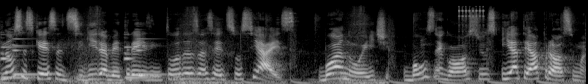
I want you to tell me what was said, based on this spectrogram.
Não se esqueça de seguir a B3 em todas as redes sociais. Boa noite, bons negócios e até a próxima!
